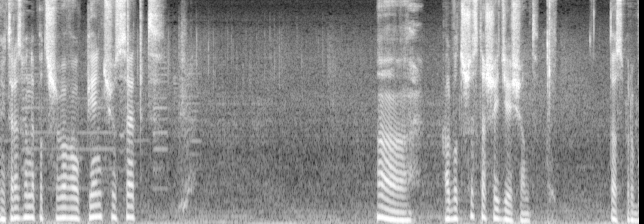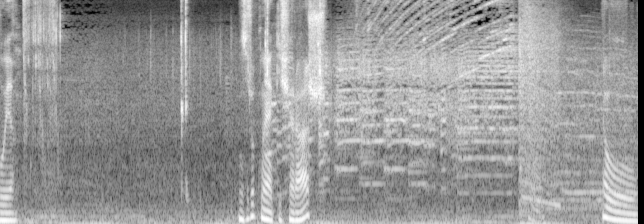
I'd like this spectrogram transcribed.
No i teraz będę potrzebował 500 A, albo 360. To spróbuję. Zróbmy jakiś rush. Uuu.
